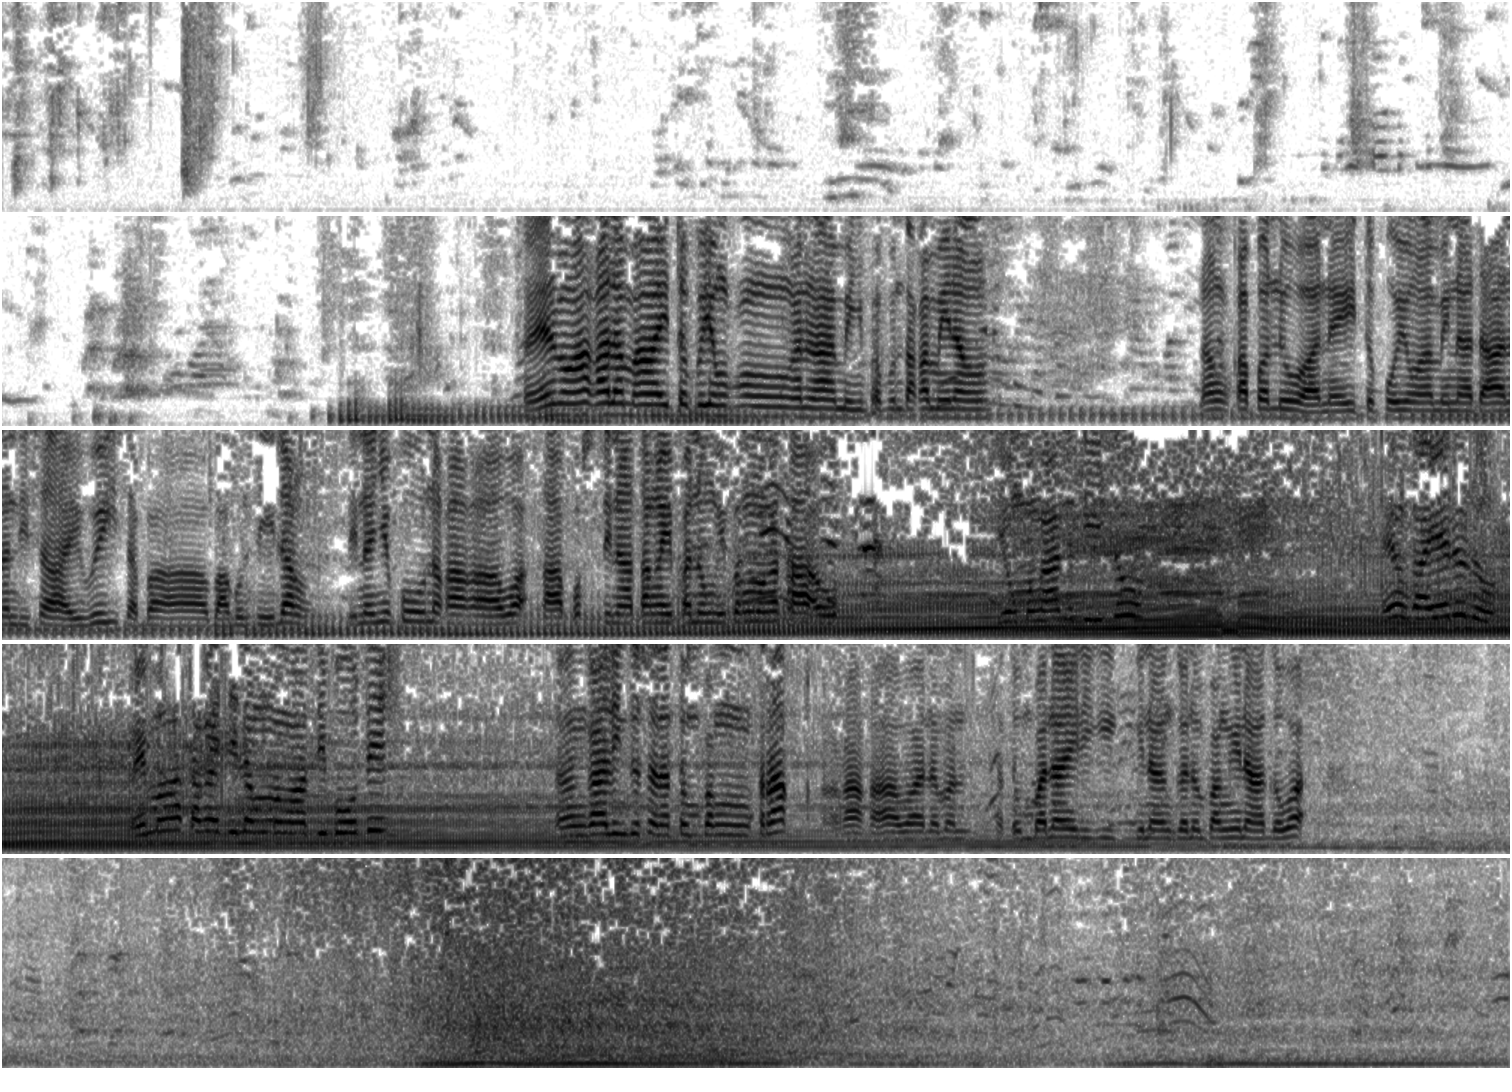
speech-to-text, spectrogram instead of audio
sasakyan. Ayan mga kalam, ah, ito po yung ano namin, papunta kami ng ng Kapaluan, eh, ito po yung aming nadaanan di sa highway sa ba, Bagong Silang. Tingnan nyo po nakakaawa. Tapos tinatangay pa nung ibang mga tao yung mga ano dito. Ayun, kaya nun oh. May mga tangay silang mga dibote. Ang galing doon sa natumbang truck. Nakakaawa naman. Natumba na, hindi ginang ganun pang ginagawa.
